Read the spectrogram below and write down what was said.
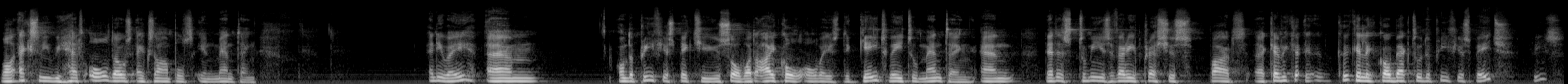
Well, actually, we had all those examples in Menteng. Anyway, um, on the previous picture, you saw what I call always the gateway to Menteng, and that is, to me, is a very precious part. Uh, can we uh, quickly go back to the previous page, please?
